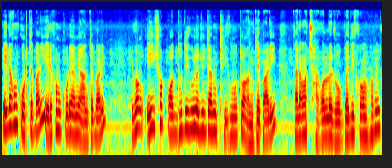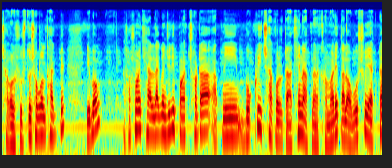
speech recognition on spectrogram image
এইরকম করতে পারি, এরকম করে আমি আনতে পারি। এবং এই সব পদ্ধতিগুলো যদি আমি ঠিকমতো আনতে পারি, তাহলে আমার ছাগলের রোগ ব্যাধি কম হবে, ছাগল সুস্থ সবল থাকবে এবং সবসময় খেয়াল রাখবেন, যদি পাঁচ ছটা আপনি বকরি ছাগল রাখেন আপনার খামারে, তাহলে অবশ্যই একটা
